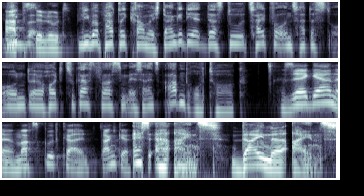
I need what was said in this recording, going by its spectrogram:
Absolut. Lieber, lieber, Patrick Kramer, ich danke dir, dass du Zeit für uns hattest und äh, heute zu Gast warst im S1 Abendrot Talk. Sehr gerne. Mach's gut, Karl. Danke. SR1, deine Eins.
